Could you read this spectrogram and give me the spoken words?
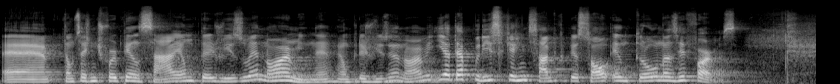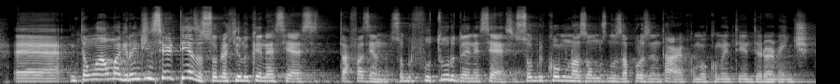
É, então, se a gente for pensar, é um prejuízo enorme, né? É um prejuízo enorme e até por isso que a gente sabe que o pessoal entrou nas reformas. É, então há uma grande incerteza sobre aquilo que o INSS está fazendo, sobre o futuro do INSS, sobre como nós vamos nos aposentar, como eu comentei anteriormente.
